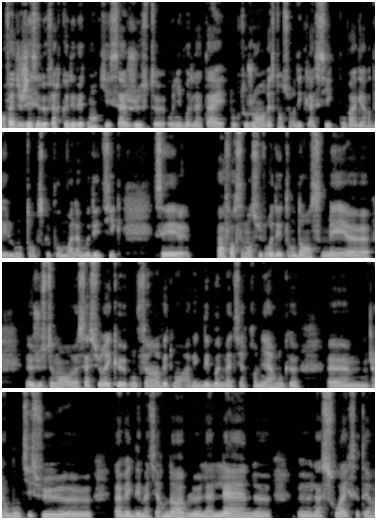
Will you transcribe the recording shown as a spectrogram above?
en fait, j'essaie de faire que des vêtements qui s'ajustent euh, au niveau de la taille, donc toujours en restant sur des classiques qu'on va garder longtemps, parce que pour moi, la mode éthique, c'est pas forcément suivre des tendances, mais euh, justement s'assurer qu'on fait un vêtement avec des bonnes matières premières, donc un bon tissu, avec des matières nobles, la laine, la soie, etc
